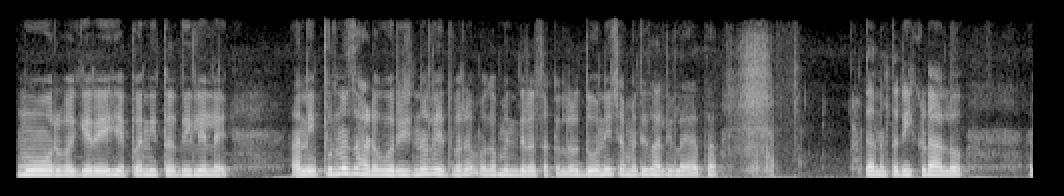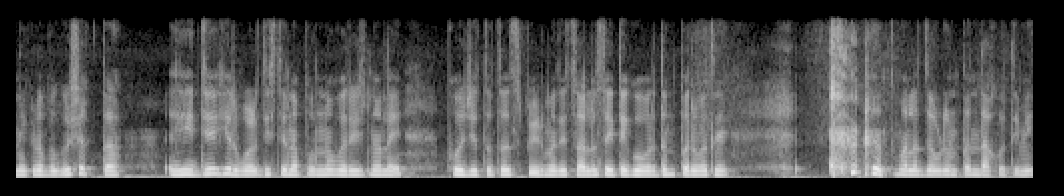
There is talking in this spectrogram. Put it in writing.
मोर वगैरे हे पण इथं दिलेलं आहे. आणि पूर्ण झाडं ओरिजिनल आहेत बरं. बघा मंदिराचा कलर दोन याच्यामध्ये झालेला आहे आता. त्यानंतर इकडं आलो. आणि इकडं बघू शकता हे जे हिरवळ दिसते ना पूर्ण ओरिजिनल आहे. फौजीचं तर स्पीडमध्ये चालूच आहे. ते गोवर्धन पर्वत आहे. तुम्हाला जवळून पण दाखवते मी.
